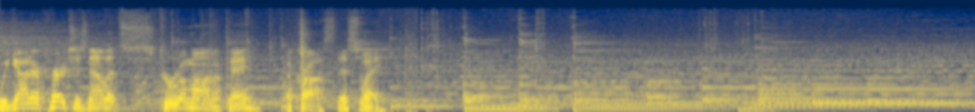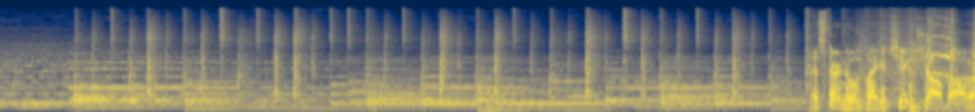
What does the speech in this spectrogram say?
We got our perches, now let's screw them on, okay? Across, this way. That's starting to look like a chickshaw bottle.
